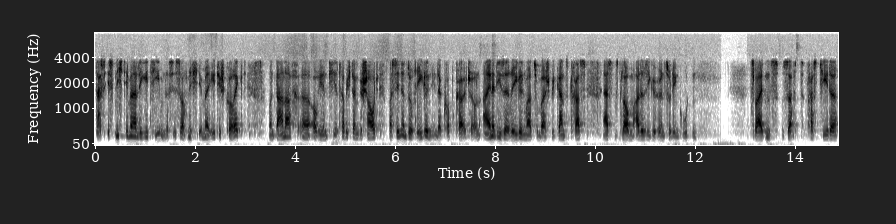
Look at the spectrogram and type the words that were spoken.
das ist nicht immer legitim, das ist auch nicht immer ethisch korrekt. Und danach äh, orientiert habe ich dann geschaut, was sind denn so Regeln in der Cop Culture? Und eine dieser Regeln war zum Beispiel ganz krass, erstens glauben alle, sie gehören zu den Guten. Zweitens sagt fast jeder,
